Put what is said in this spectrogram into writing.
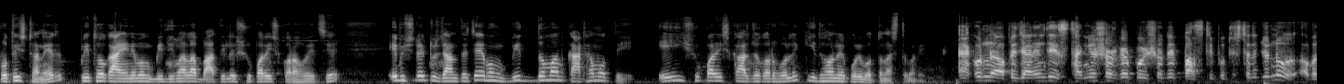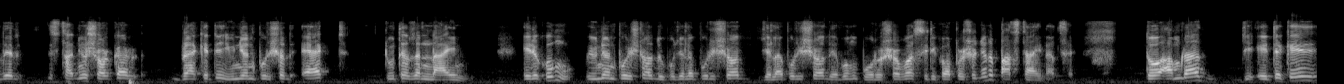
প্রতিষ্ঠানের পৃথক আইন এবং বিধিমালা বাতিলের সুপারিশ করা হয়েছে। এ বিষয়টা একটু জানতে চাই এবং বিদ্যমান কাঠামোতে এই সুপারিশ কার্যকর হলে কি ধরনের পরিবর্তন আসতে পারে? এখন আপনি জানেন যে স্থানীয় সরকার পরিষদের পাঁচটি প্রতিষ্ঠানের জন্য আমাদের স্থানীয় সরকার ব্র্যাকেটে ইউনিয়ন পরিষদ অ্যাক্ট টু এরকম ইউনিয়ন পরিষদ, উপজেলা পরিষদ, জেলা পরিষদ এবং পৌরসভা, সিটি কর্পোরেশন জন্য পাঁচটা আইন আছে। তো আমরা এটাকে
